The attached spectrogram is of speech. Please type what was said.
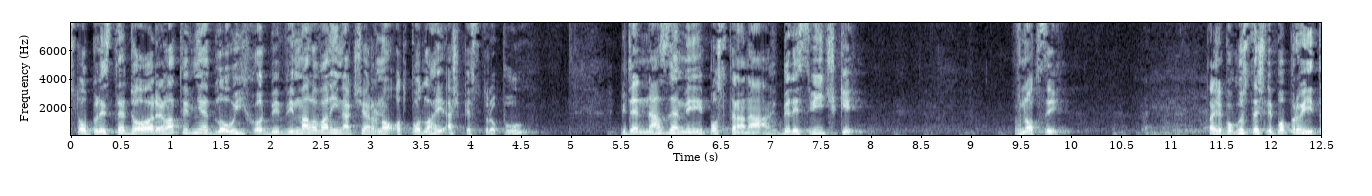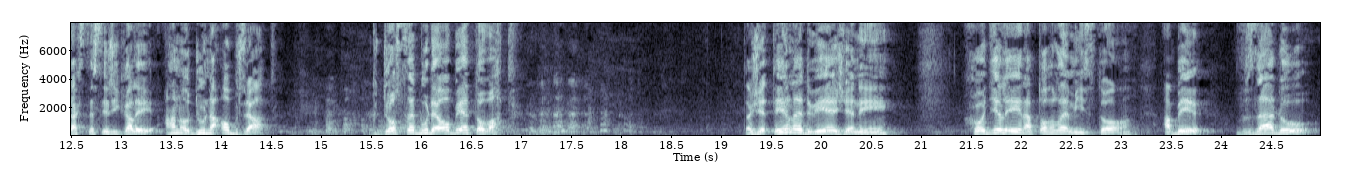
Vstoupili jste do relativně dlouhé chodby, vymalovaný na černo od podlahy až ke stropu, kde na zemi po stranách byly svíčky. V noci. Takže pokud jste šli poprvé, tak jste si říkali, ano, jdu na obřad. Kdo se bude obětovat? Takže tyhle dvě ženy chodily na tohle místo, aby vzadu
